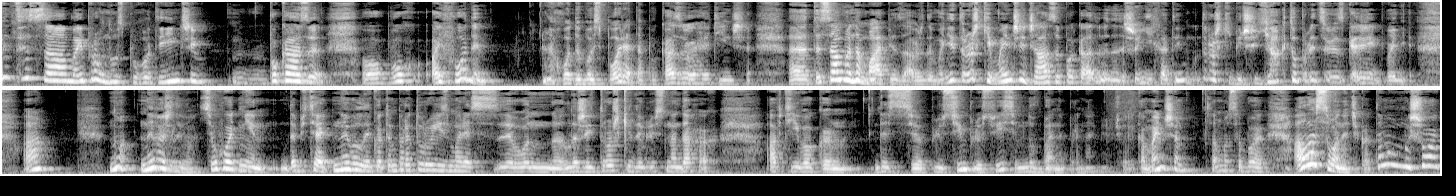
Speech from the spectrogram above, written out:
те саме, і прогноз погоди, інший показує обох айфони. Знаходимось поряд, а показує геть інше. Е, Те саме на мапі завжди. Мені трошки менше часу показує, що їхати, йому трошки більше. Як то працює, скажіть мені. А? Ну, неважливо. Сьогодні обіцяють невелику температуру Ізмаря, с- он лежить трошки, дивлюсь на дахах автівок, ем, десь плюс 7, плюс 8, ну в мене принаймні, чоловіка менше, само собою. Але сонечко, тому ми що,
